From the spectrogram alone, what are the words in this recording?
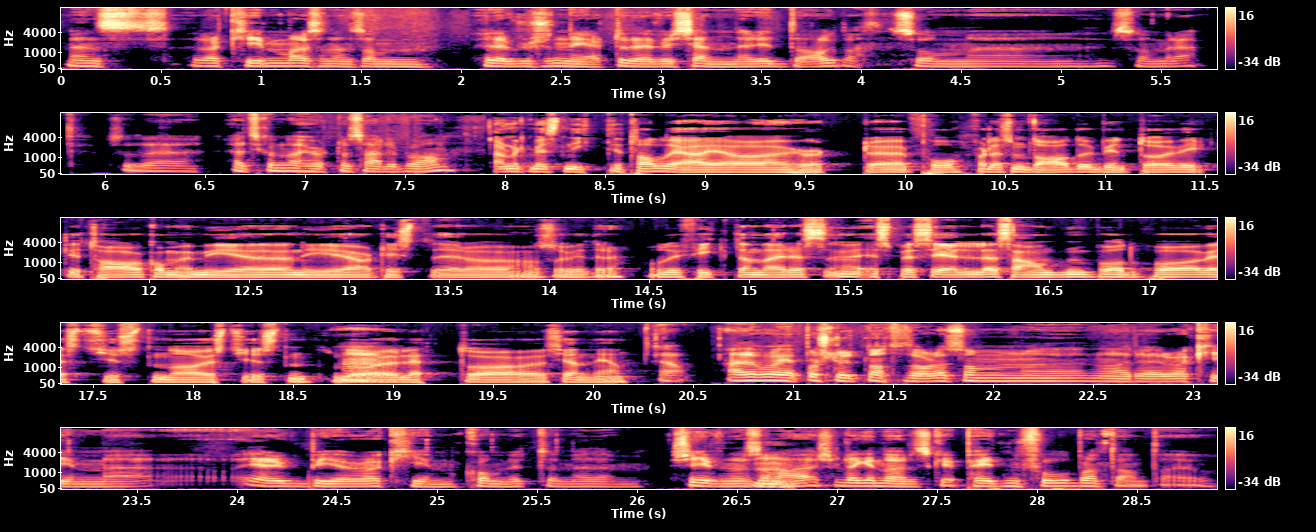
mens Rakim var liksom den som revolusjonerte det vi kjenner i dag da, som, eh, som rap. Så det, jeg vet ikke om du har hørt noe særlig på han? det er nok mest 90-tall jeg har hørt eh, på, for det liksom da det begynte å virkelig ta og komme mye nye artister og, og så videre. Og du fikk den der spesielle sounden både på vestkysten og østkysten, som det Mm. var lett å kjenne igjen. Ja. Nei, det var helt på slutten av 80-tallet som eh, den der Rakim eh, Eric B. og Rakim kom ut med de skivene som Mm. er så legendariske. Paid in Full, blant annet, er jo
